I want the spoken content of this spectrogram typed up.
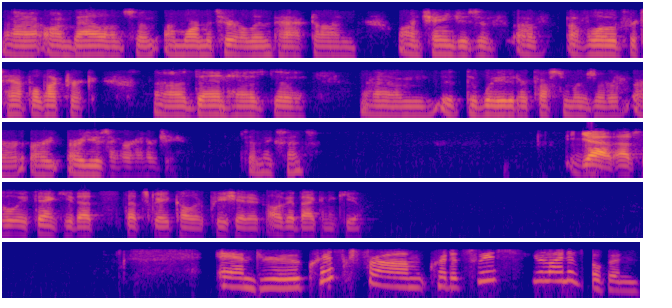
on balance a, a more material impact on on changes of, of, of load for Tampa Electric uh, than has the, um, the, the way that our customers are, are, are, are using our energy. Does that make sense? Yeah, absolutely. Thank you. That's that's great color. Appreciate it. I'll get back in the queue. Andrew Kuske from Credit Suisse. Your line is open.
